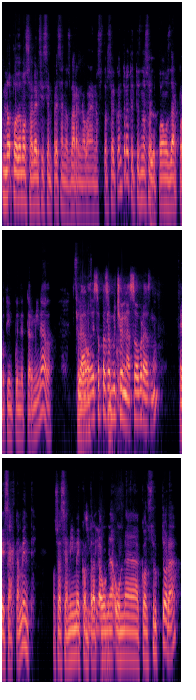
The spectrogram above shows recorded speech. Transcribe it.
no podemos saber si esa empresa nos va a renovar a nosotros el contrato, entonces no se lo podemos dar por tiempo indeterminado. Claro, eso pasa mucho en las obras, ¿no? Exactamente. O sea, si a mí me contrata una, una, constructora,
